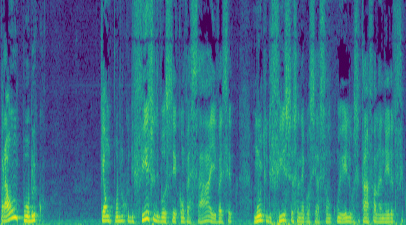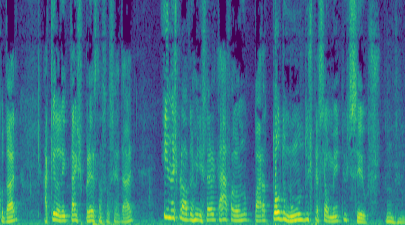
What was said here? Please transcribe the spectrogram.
para um público, que é um público difícil de você conversar e vai ser muito difícil essa negociação com ele. Você estava falando aí da dificuldade. Aquilo ali está expresso na sociedade. E na esplanada dos ministérios ele estava falando para todo mundo, especialmente os seus. Uhum.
